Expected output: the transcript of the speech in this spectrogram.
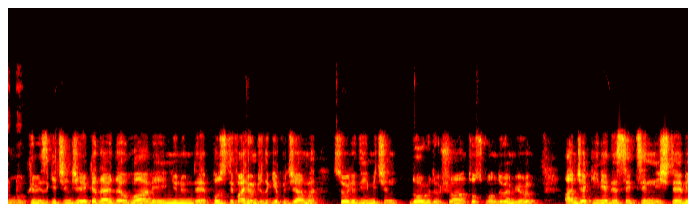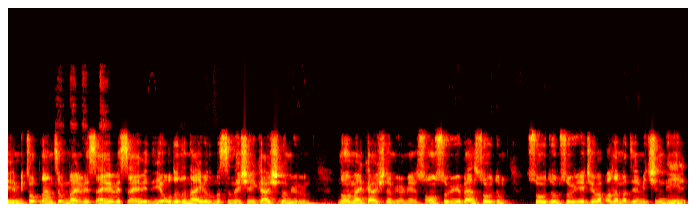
bu kriz geçinceye kadar da Huawei'nin yönünde pozitif ayrımcılık yapacağımı söylediğim için doğrudur. Şu an toz konduramıyorum. Ancak yine de setin işte benim bir toplantım var vesaire vesaire diye odadan ayrılmasını şey karşılamıyorum. Normal karşılamıyorum. Yani son soruyu ben sordum. Sorduğum soruya cevap alamadığım için değil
